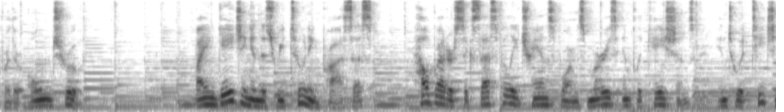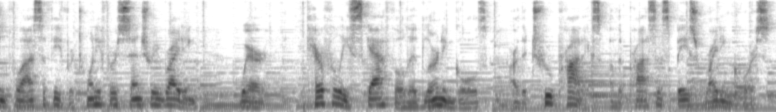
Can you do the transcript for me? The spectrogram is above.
for their own truth. By engaging in this retuning process, Halbritter successfully transforms Murray's implications into a teaching philosophy for 21st century writing where carefully scaffolded learning goals are the true products of the process based writing course.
